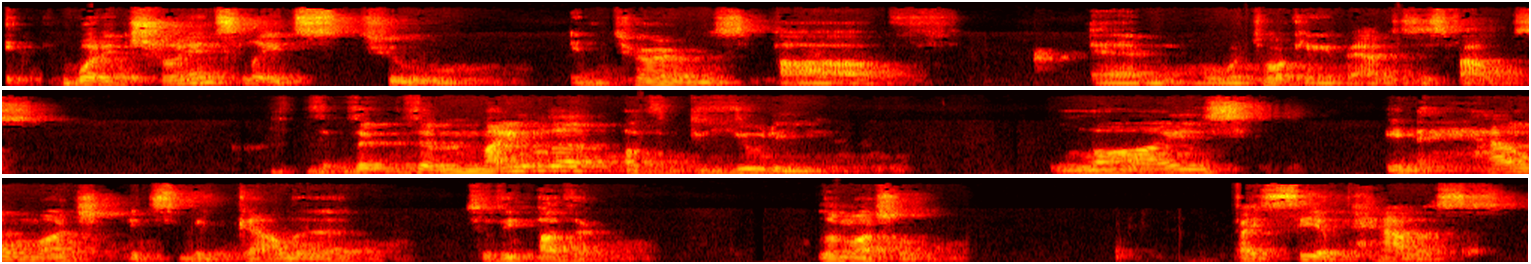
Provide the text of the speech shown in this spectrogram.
It, what it translates to in terms of um, what we're talking about is as follows. The, the, the mila of beauty lies in how much it's megala to the other. Lamashal, if I see a palace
